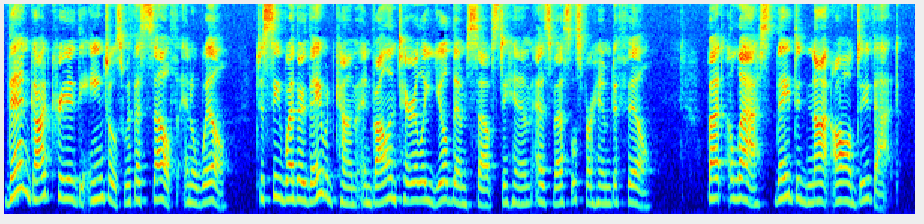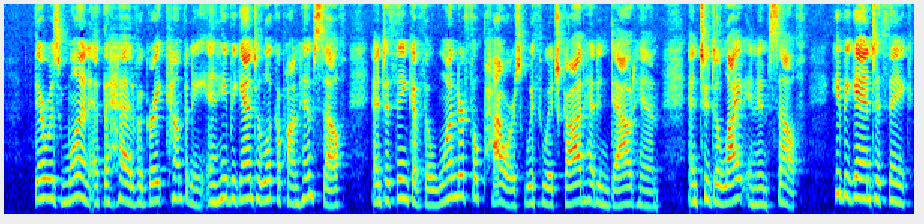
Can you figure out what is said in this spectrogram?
Then God created the angels with a self and a will to see whether they would come and voluntarily yield themselves to him as vessels for him to fill. But alas, they did not all do that. There was one at the head of a great company, and he began to look upon himself and to think of the wonderful powers with which God had endowed him, and to delight in himself. He began to think,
